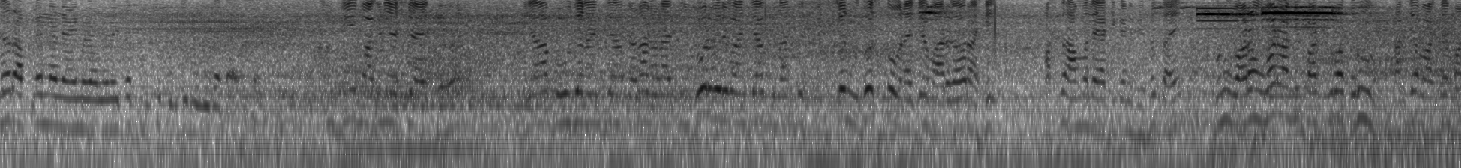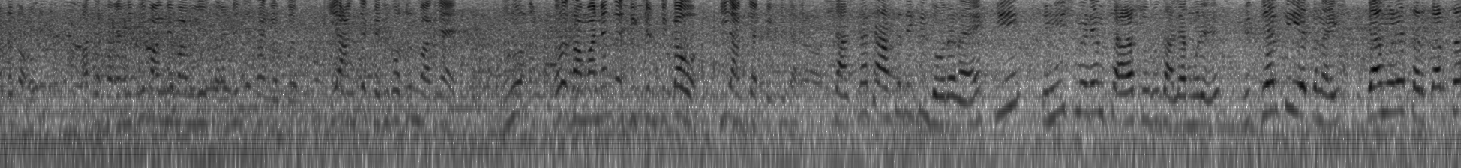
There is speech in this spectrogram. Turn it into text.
जर आपल्याला न्याय मिळाला नाही तर तुमची पुढची भूमिका काय असेल आमची मागणी अशी आहे सर. या बहुजनांच्या तळागाळातील गोरगरिबांच्या मुलांचं शिक्षण उद्ध्वस्त होण्याच्या मार्गावर आहे. असं आम्हाला या ठिकाणी दिसत आहे. म्हणून वारंवार आम्ही पाठपुरा करून आमच्या मागण्या मांडत आहोत. आता सरांनी जी मागणी मांडली सरांनी जे सांगितलं ही आमच्या कधीपासून मागण्या आहेत. म्हणून सर्वसामान्यांचं शिक्षण टिकावं ही आमची अपेक्षित आहे. शासनाचं असं देखील धोरण आहे की इंग्लिश मिडियम शाळा सुरू झाल्यामुळे विद्यार्थी येत नाही त्यामुळे सरकारचा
